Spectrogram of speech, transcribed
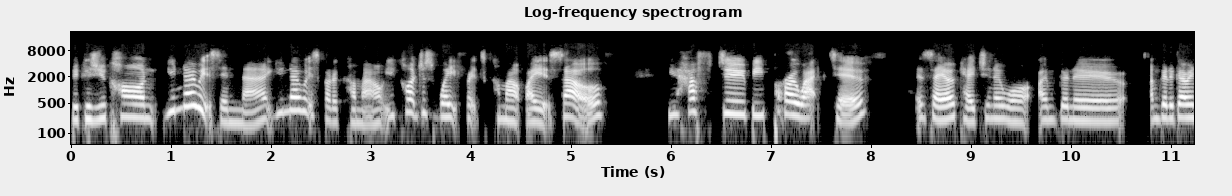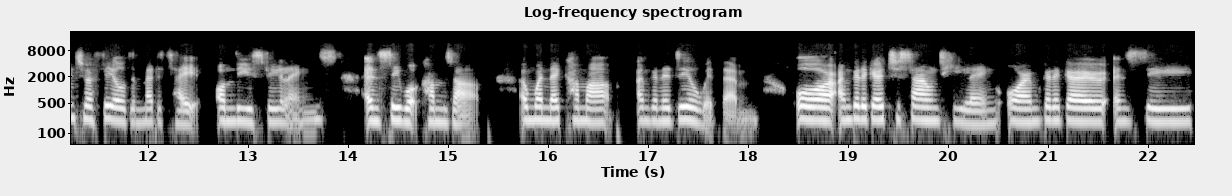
because you can't you know it's in there you know it's got to come out you can't just wait for it to come out by itself you have to be proactive and say okay do you know what i'm going to I'm going to go into a field and meditate on these feelings and see what comes up. And when they come up, I'm going to deal with them. Or I'm going to go to sound healing, or I'm going to go and see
